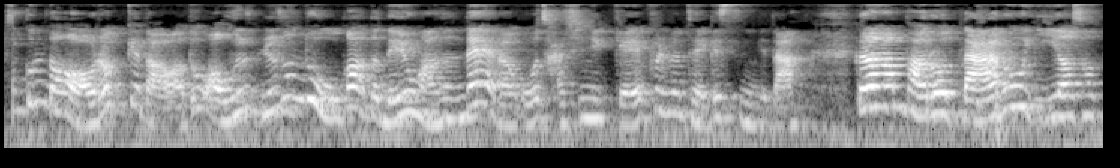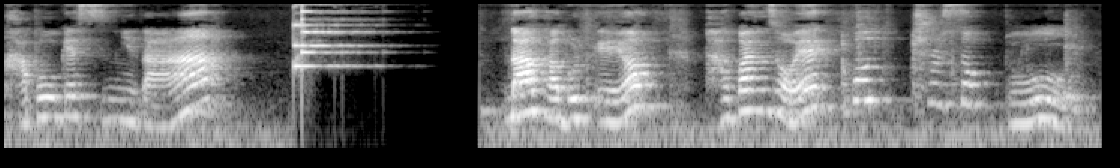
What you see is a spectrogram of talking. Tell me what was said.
조금 더 어렵게 나와도 아, 오늘 윤선도 우가 나 내용 아는데? 라고 자신있게 풀면 되겠습니다. 그러면 바로 나로 이어서 가보겠습니다. 나 가볼게요. 박완서의 꽃 출석부.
